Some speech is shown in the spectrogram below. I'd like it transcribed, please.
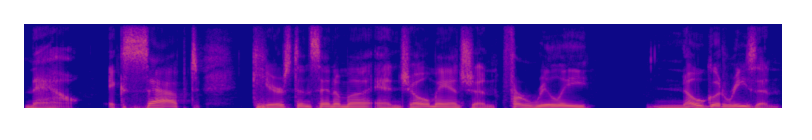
now. Except Kyrsten Sinema and Joe Manchin for really no good reason,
